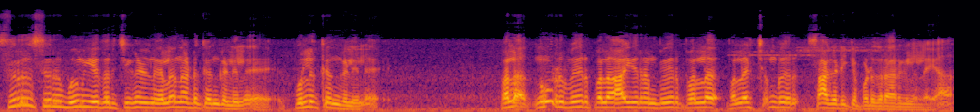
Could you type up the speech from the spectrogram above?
சிறு சிறு பூமி எதிர்ச்சிகள் நிலநடுக்கங்களில் புழுக்கங்களில் பல நூறு பேர் பல ஆயிரம் பேர் பல பல லட்சம் பேர் சாகடிக்கப்படுகிறார்கள் இல்லையா?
